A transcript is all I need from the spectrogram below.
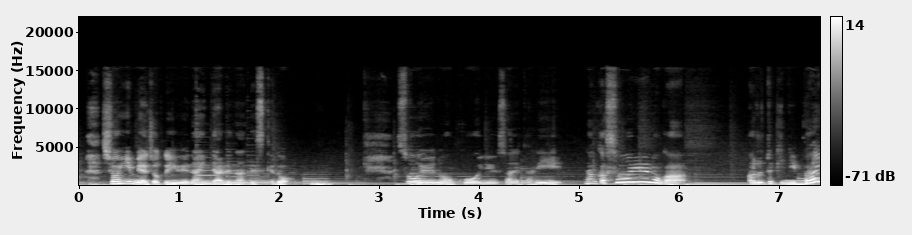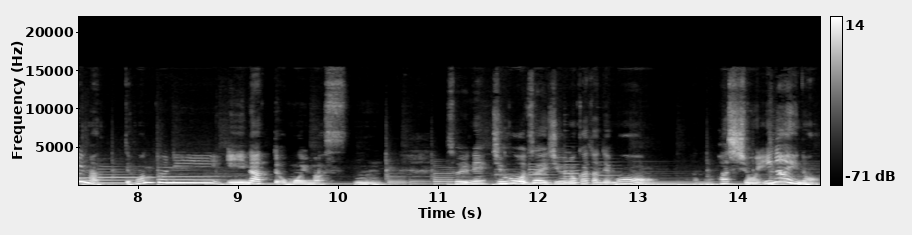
商品名はちょっと言えないんであれなんですけど、うん。そういうのを購入されたり、なんかそういうのがある時に BUYMAって本当にいいなって思います。うん。そういうね、地方在住の方でも、あのファッション以外の、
